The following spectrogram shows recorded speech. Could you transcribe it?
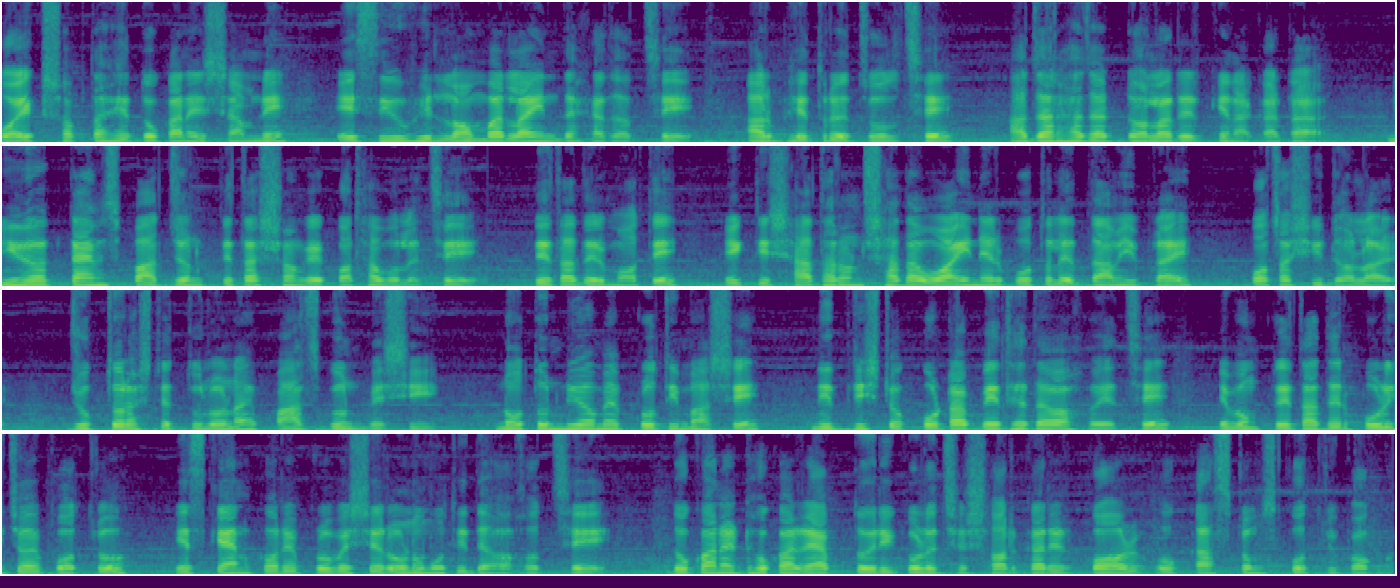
কয়েক সপ্তাহে দোকানের সামনে এসইউভির লম্বা লাইন দেখা যাচ্ছে আর ভেতরে চলছে হাজার হাজার ডলারের কেনাকাটা। নিউ ইয়র্ক টাইমস পাঁচজন ক্রেতার সঙ্গে কথা বলেছে। ক্রেতাদের মতে, একটি সাধারণ সাদা ওয়াইনের বোতলের দামই প্রায় পঁচাশি ডলার। যুক্তরাষ্ট্রের তুলনায় পাঁচ গুণ বেশি। নতুন নিয়মে প্রতি মাসে নির্দিষ্ট কোটা বেঁধে দেওয়া হয়েছে এবং ক্রেতাদের পরিচয়পত্র স্ক্যান করে প্রবেশের অনুমতি দেওয়া হচ্ছে। দোকানে ঢোকা র্যাপ তৈরি করেছে সরকারের কর ও কাস্টমস কর্তৃপক্ষ,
